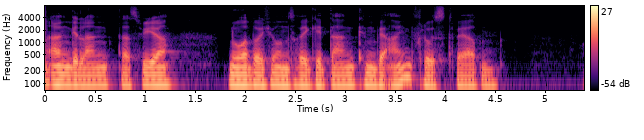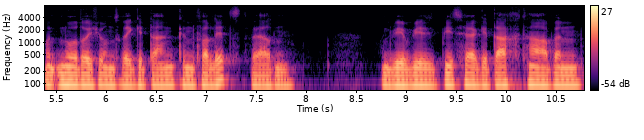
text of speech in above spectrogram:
angelangt, dass wir nur durch unsere Gedanken beeinflusst werden und nur durch unsere Gedanken verletzt werden. Und wir, wir bisher gedacht haben,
